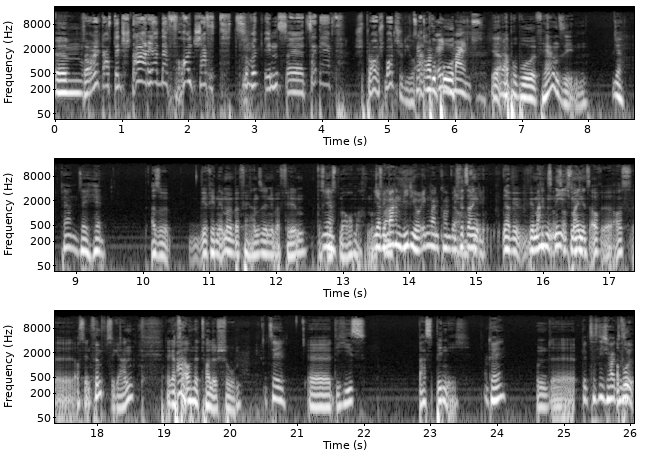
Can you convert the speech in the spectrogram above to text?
Ähm, Zurück aus den Stadion der Freundschaft, zurück ins äh, ZDF Sport Sportstudio. Zentrum in apropos- Mainz. Ja, Ja. apropos Fernsehen. Ja, Fernsehen. Also wir reden immer über Fernsehen, über Film. Das Ja. müssten wir auch machen. Und Ja, wir machen Video. Irgendwann kommen wir Ich würde sagen, Video. ja, wir, wir machen, Gibt's nee, ich meine jetzt auch äh, aus, äh, aus den 50ern. Da gab's Ah. ja auch eine tolle Show. Erzähl. Äh, die hieß Was bin ich? Okay. Und äh, Gibt's das nicht heute Obwohl-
